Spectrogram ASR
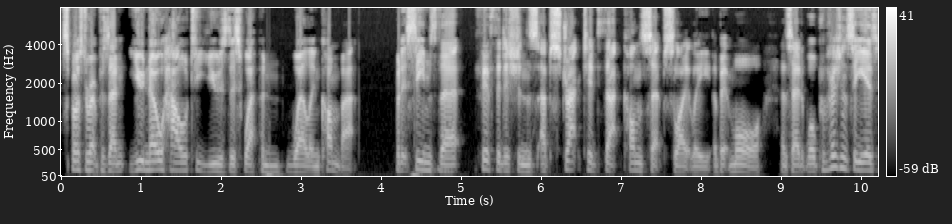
supposed to represent you know how to use this weapon well in combat. But it seems that fifth edition's abstracted that concept slightly a bit more and said, well, proficiency is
